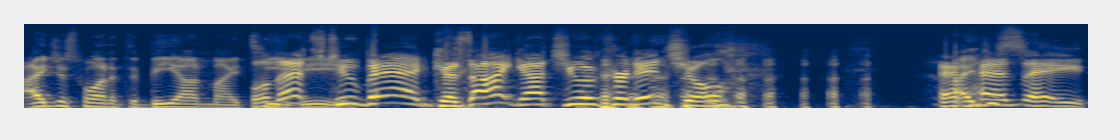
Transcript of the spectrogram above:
I just want it to be on my TV. well that's too bad because i got you a credential and I as just- a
